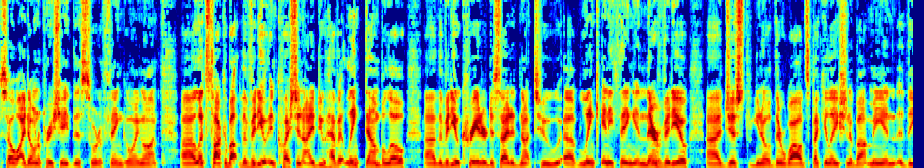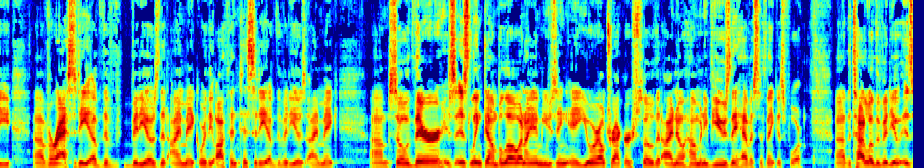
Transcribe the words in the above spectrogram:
so I don't appreciate this sort of thing going on. Uh, let's talk about the video in question. I do have it linked down below. Uh, the video creator decided not to uh, link anything in their video, uh, just you know their wild speculation about me and the uh, veracity of the videos that I make or the authenticity of the videos I make. Um, so there is, is linked down below, and I am using a URL tracker so that I know how many views they have us to thank us for. Uh, the title of the video is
